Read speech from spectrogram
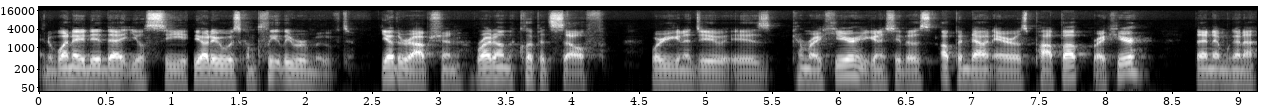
And when I did that, you'll see the audio was completely removed. The other option, right on the clip itself, what you're going to do is come right here. You're going to see those up and down arrows pop up right here. Then I'm going to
